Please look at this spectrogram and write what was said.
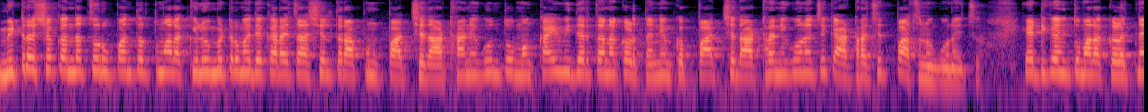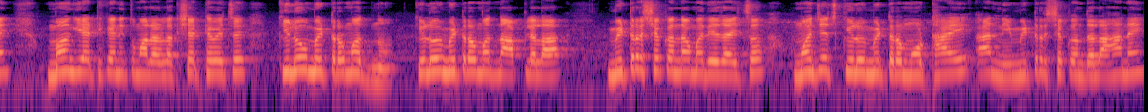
मीटर सेकंदाचं रूपांतर तुम्हाला किलोमीटरमध्ये करायचं असेल तर आपण पाच छेद अठराने गुणतो. मग काही विद्यार्थ्यांना कळतं नेमकं पाच छेद अठराने गुणायचं की अठरा छेद पाचनं गुणायचं? या ठिकाणी तुम्हाला कळत नाही. मग या ठिकाणी तुम्हाला लक्षात ठेवायचं किलोमीटरमधनं किलोमीटरमधनं आपल्याला मीटर सेकंदामध्ये जायचं. म्हणजेच किलोमीटर मोठा आहे आणि मीटर सेकंद लहान आहे.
